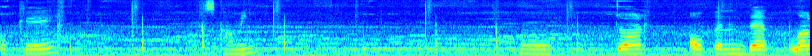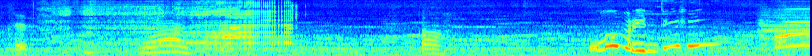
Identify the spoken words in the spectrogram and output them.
Okay. It's coming. Oh, don't open that locker. No. Ah. Oh, merinding. Ah.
